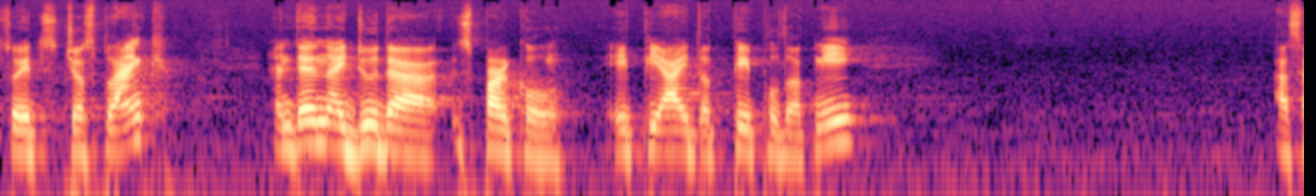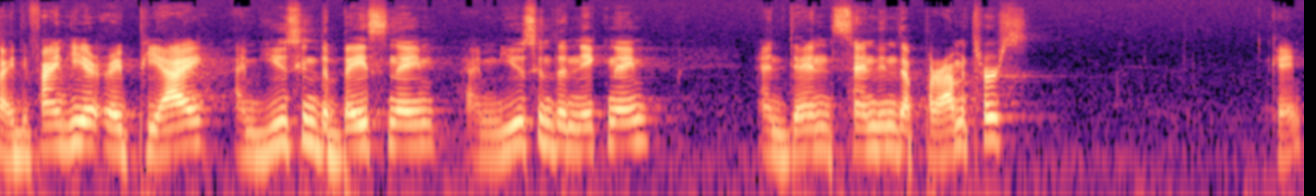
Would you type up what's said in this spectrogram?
so it's just blank. And then I do the sparkle api.people.me. As I define here, API, I'm using the base name, I'm using the nickname, and then sending the parameters. Okay.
